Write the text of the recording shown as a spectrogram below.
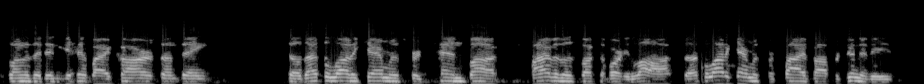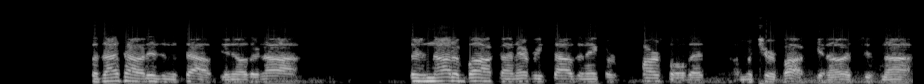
as long as they didn't get hit by a car or something. So that's a lot of cameras for 10 bucks. Five of those bucks I've already lost. So that's a lot of cameras for five opportunities. But that's how it is in the South. You know, they're not, there's not a buck on every thousand acre parcel that's a mature buck. You know, it's just not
